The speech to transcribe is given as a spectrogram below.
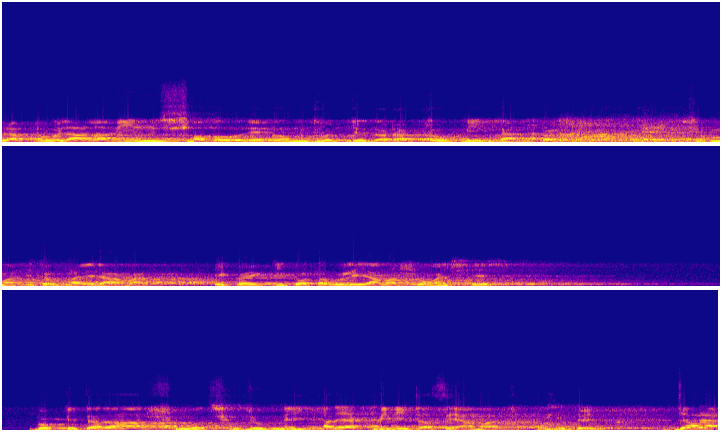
রাব্বুল আলামিন সবর এবং ধৈর্য ধরার তৌফিক দান করেন। সম্মানিত ভাইরা আমার, এই কয়েকটি কথা বলেই আমার সময় শেষ। বক্তৃতার আর সুযোগ নেই। আর এক মিনিট আছে আমার অনুযায়ী। যারা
